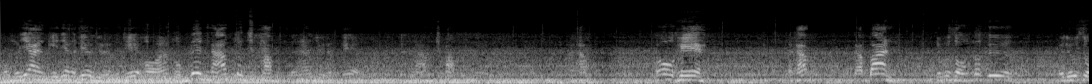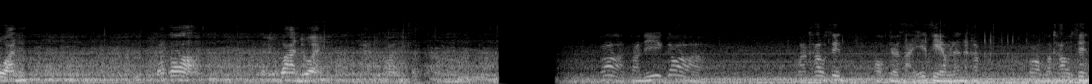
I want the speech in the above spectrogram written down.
ผมมาแย่งกินแย่งเที่ยวอยู่ในกรุงเทพพอนะผมเล่นน้ำจนฉ่ำเลยนะอยู่ในกรุงเทพเล่นน้ำฉ่ำนะครับ ก็โอเคนะครับ กลับบ้านจุดประสงค์ก็คือไปดูสวน แล้วก็ไปดูบ้านด้วยบ้าน อนนี้ก็มาเข้าเส้นออกจากสายเอเชียมาแล้วนะครับ ก็มาเข้าเส้น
